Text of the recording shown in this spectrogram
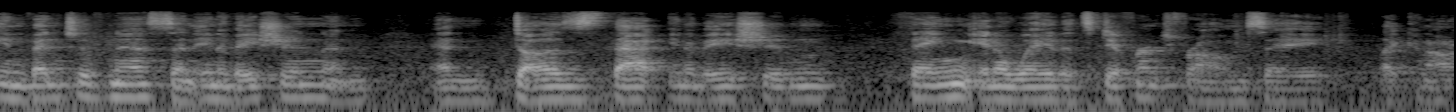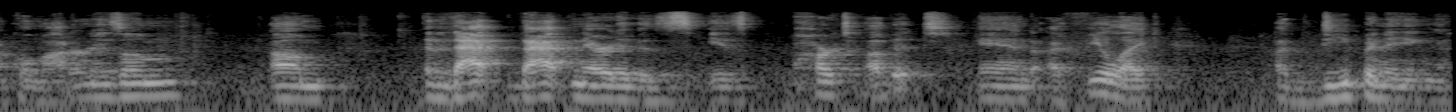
inventiveness and innovation and and does that innovation thing in a way that's different from say like canonical modernism. Um, and that that narrative is is part of it, and I feel like a deepening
